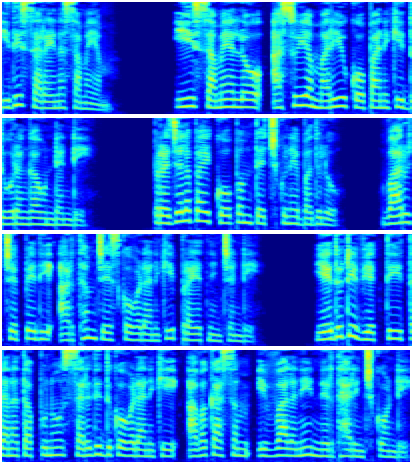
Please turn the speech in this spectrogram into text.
ఇది సరైన సమయం. ఈ సమయంలో అసూయ మరియు కోపానికి దూరంగా ఉండండి. ప్రజలపై కోపం తెచ్చుకునే బదులు వారు చెప్పేది అర్థం చేసుకోవడానికి ప్రయత్నించండి. ఎదుటి వ్యక్తి తన తప్పును సరిదిద్దుకోవడానికి అవకాశం ఇవ్వాలని నిర్ధారించుకోండి.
